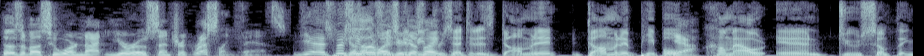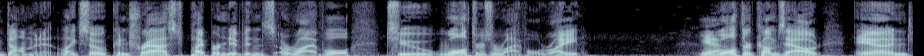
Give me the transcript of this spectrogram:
those of us who are not Eurocentric wrestling fans. Yeah, especially Because otherwise she's you're just be like- presented as dominant. Dominant people Yeah. come out and do something dominant. Like so, contrast Piper Niven's arrival to Walter's arrival, right? Yeah. Walter comes out and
